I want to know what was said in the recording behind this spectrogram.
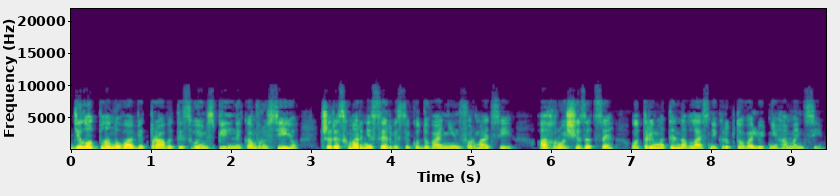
ділок планував відправити своїм спільникам в Росію через хмарні сервіси кодування інформації, а гроші за це отримати на власні криптовалютні гаманці.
